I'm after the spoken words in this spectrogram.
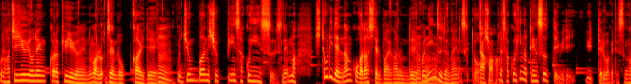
この84年から94年のまあろ全6回で、うん。順番に出品作品数ですね。まあ、一人で何個か出してる場合があるんで、これ人数ではないんですけど、作品の点数っていう意味で言ってるわけですが、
